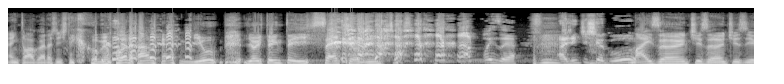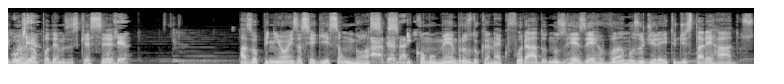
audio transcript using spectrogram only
É, então agora a gente tem que comemorar, né? 1087 ouvintes. pois é. A gente chegou. Mas antes, antes, Igor, não podemos esquecer. O quê? As opiniões a seguir são nossas, ah, e como membros do Caneco Furado, nos reservamos o direito de estar errados.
